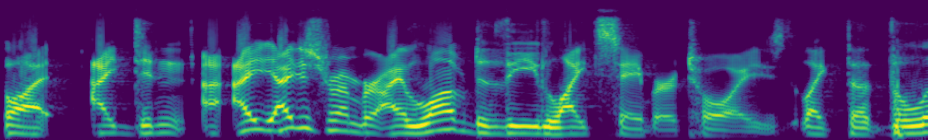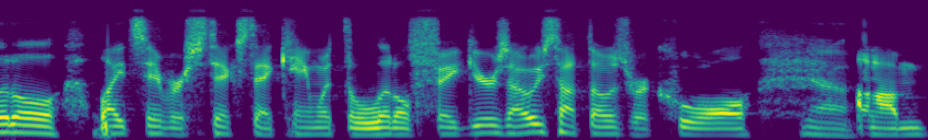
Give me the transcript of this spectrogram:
but I didn't. I, I just remember I loved the lightsaber toys, like the the little lightsaber sticks that came with the little figures. I always thought those were cool. Yeah. Um,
